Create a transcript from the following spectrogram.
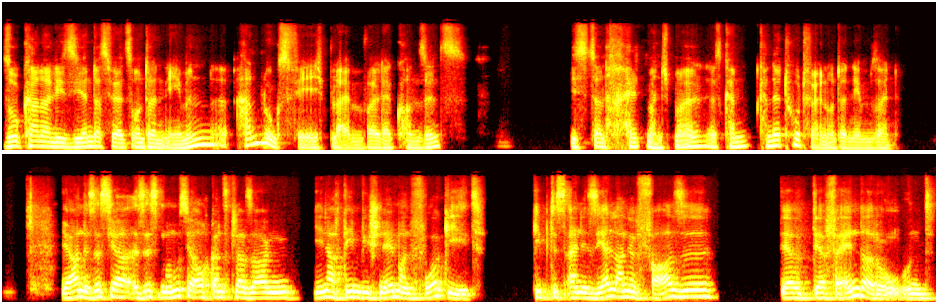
so kanalisieren, dass wir als Unternehmen äh, handlungsfähig bleiben, weil der Konsens ist dann halt manchmal, es kann, kann der Tod für ein Unternehmen sein. Ja, und es ist ja, es ist, man muss ja auch ganz klar sagen, je nachdem, wie schnell man vorgeht, gibt es eine sehr lange Phase der, der Veränderung. Und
